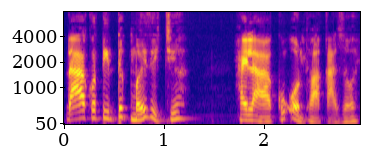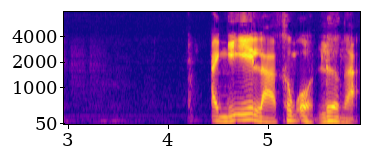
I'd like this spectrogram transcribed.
Đã có tin tức mới gì chưa? Hay là cũng ổn thỏa cả rồi?" Anh nghĩ là không ổn Lương ạ.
